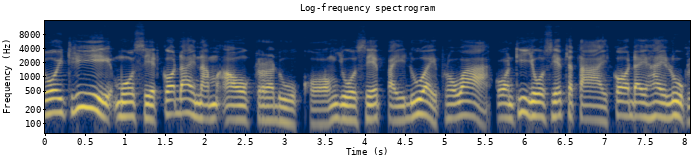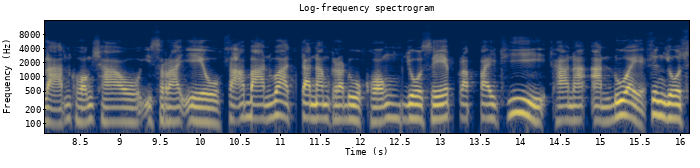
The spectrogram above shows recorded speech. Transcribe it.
โดยที่โมเสสก็ได้นำเอากระดูกของโยเซฟไปด้วย เพราะว่าก่อนที่โยเซฟจะตายก็ได้ให้ลูกหลานของชาวอิสราเอล สาบานว่าจะนำกระดูกของโยเซฟกลับไปที่คานาอันด้วยซึ่งโยเซ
